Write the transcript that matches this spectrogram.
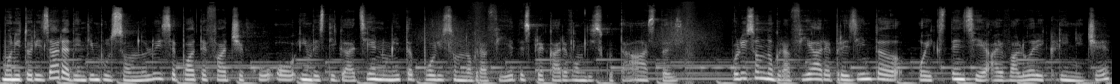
Monitorizarea din timpul somnului se poate face cu o investigație numită polisomnografie, despre care vom discuta astăzi. Polisomnografia reprezintă o extensie a evaluării clinice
